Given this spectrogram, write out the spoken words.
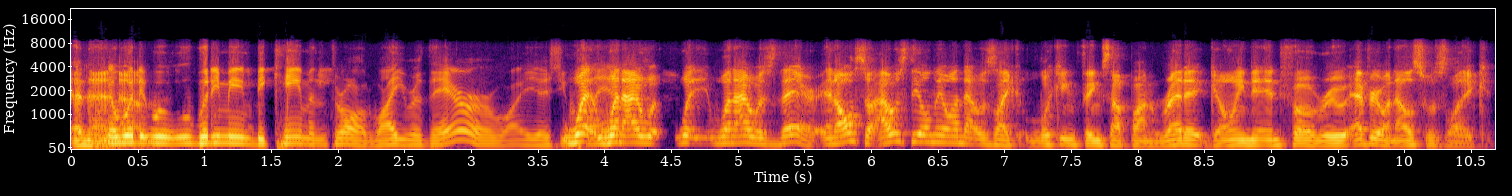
And then Now, what, um, what, what do you mean became enthralled? Why you were there, or why as you when, when I w- when I was there, and also I was the only one that was like looking things up on Reddit, going to InfoRoo. Everyone else was like,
